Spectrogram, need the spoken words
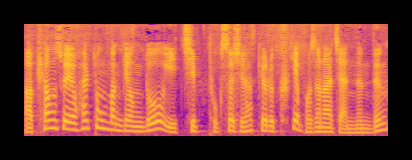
아, 평소에 활동 반경도 이 집 독서실 학교를 크게 벗어나지 않는 등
